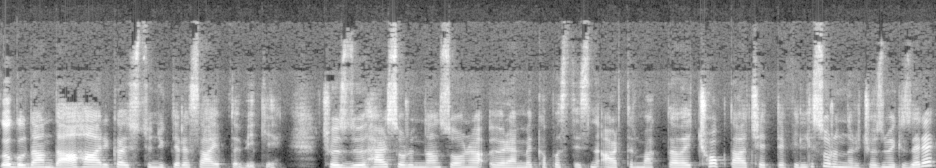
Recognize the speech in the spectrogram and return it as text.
Google'dan daha harika üstünlüklere sahip tabii ki. Çözdüğü her sorundan sonra öğrenme kapasitesini artırmakta ve çok daha çetrefilli sorunları çözmek üzere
